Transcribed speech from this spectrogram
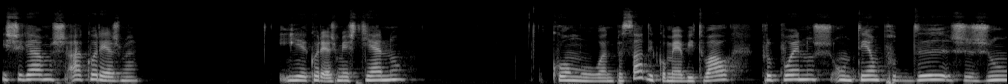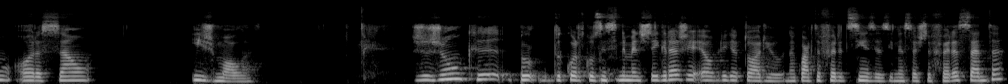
e chegamos à Quaresma. E a Quaresma este ano, como o ano passado e como é habitual, propõe-nos um tempo de jejum, oração e esmola. Jejum que, de acordo com os ensinamentos da Igreja, é obrigatório na quarta-feira de cinzas e na sexta-feira santa,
